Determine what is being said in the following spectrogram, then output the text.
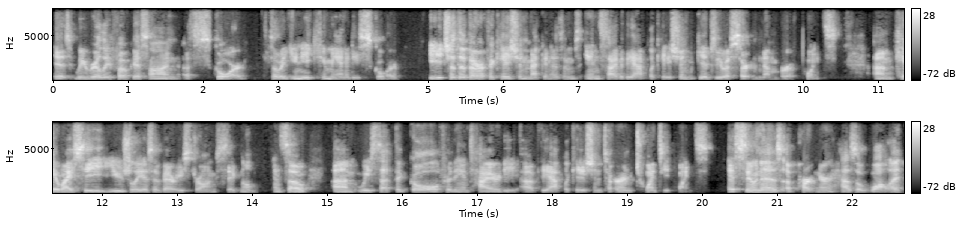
is we really focus on a score, so a unique humanities score. Each of the verification mechanisms inside of the application gives you a certain number of points. Um, KYC usually is a very strong signal. And so um, we set the goal for the entirety of the application to earn 20 points. As soon as a partner has a wallet,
